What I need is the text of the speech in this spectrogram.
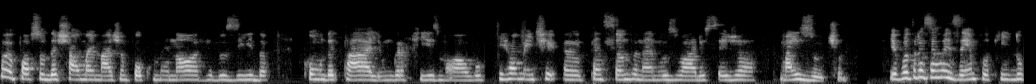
Ou eu posso deixar uma imagem um pouco menor, reduzida, com um detalhe, um grafismo, algo que realmente, uh, pensando né, no usuário, seja mais útil. Eu vou trazer um exemplo aqui do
